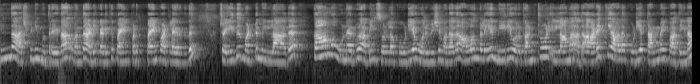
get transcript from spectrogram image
இந்த அஸ்வினி முதிரை தான் வந்து அடிக்கடிக்கு பயன்படு பயன்பாட்டில் இருந்தது. ஸோ இது மட்டும் இல்லாத காம உணர்வு அப்படின்னு சொல்லக்கூடிய ஒரு விஷயம். அதாவது அவங்களையே மீறி ஒரு கண்ட்ரோல் இல்லாமல் அதை அடக்கி ஆளக்கூடிய தன்மை பார்த்தீங்கன்னா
